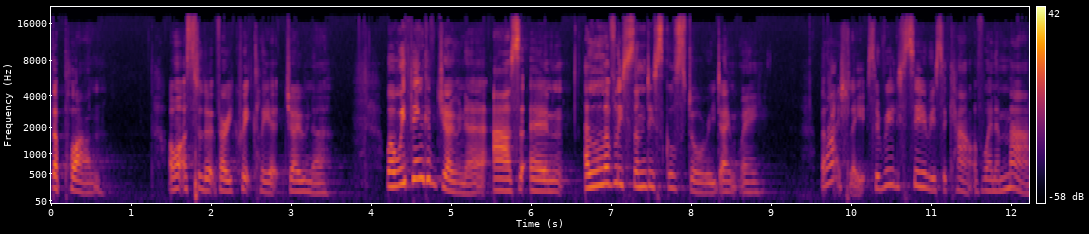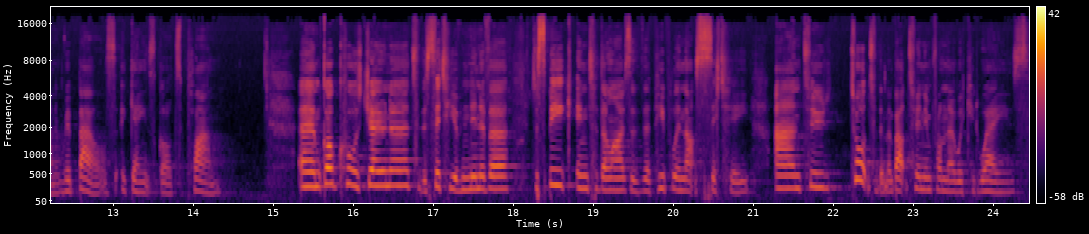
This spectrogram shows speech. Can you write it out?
the plan. I want us to look very quickly at Jonah. Well, we think of Jonah as um, a lovely Sunday school story, don't we? But actually, it's a really serious account of when a man rebels against God's plan. Um, God calls Jonah to the city of Nineveh to speak into the lives of the people in that city and to talk to them about turning from their wicked ways.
